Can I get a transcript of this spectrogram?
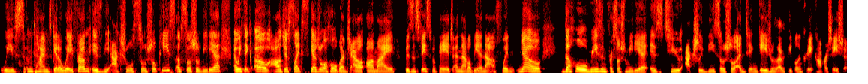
we sometimes get away from is the actual social piece of social media and we think oh i'll just like schedule a whole bunch out on my business facebook page and that'll be enough when no the whole reason for social media is to actually be social and to engage with other people and create conversation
